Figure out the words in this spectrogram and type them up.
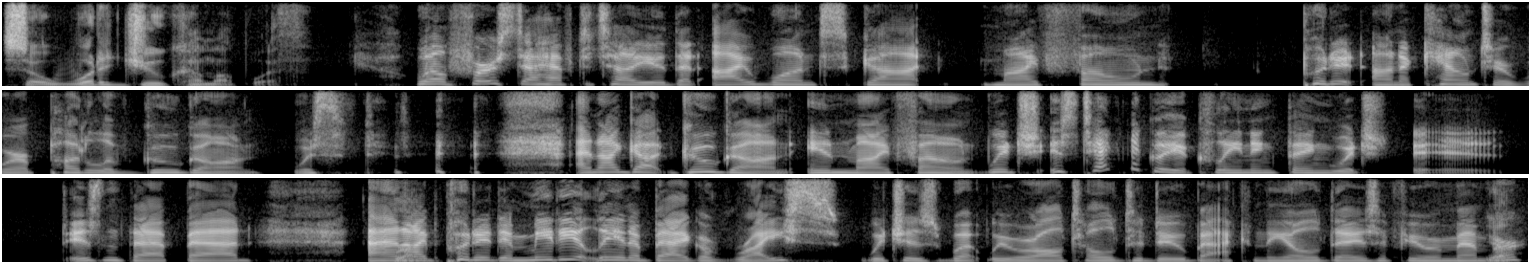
So what did you come up with? Well, first, I have to tell you that I once got my phone, put it on a counter where a puddle of Goo Gone was, and I got Goo Gone in my phone, which is technically a cleaning thing, which uh, isn't that bad. And I put it immediately in a bag of rice, which is what we were all told to do back in the old days, if you remember.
